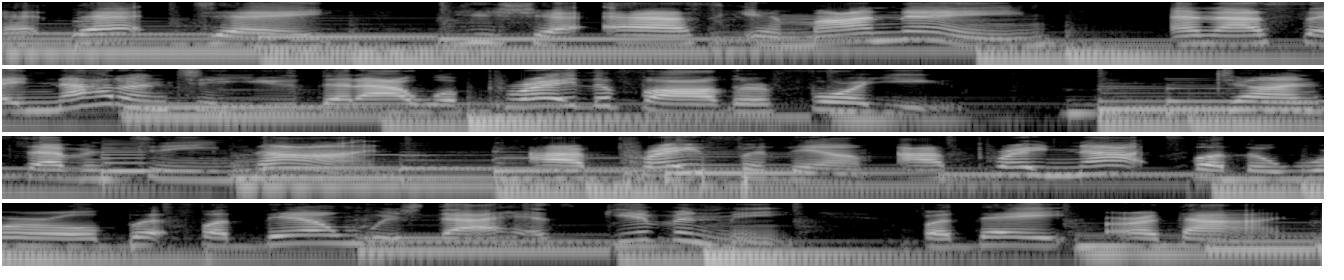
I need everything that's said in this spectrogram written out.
At that day ye shall ask in my name, and I say not unto you that I will pray the Father for you. John 17, 9. I pray for them. I pray not for the world, but for them which thou hast given me, for they are thine.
